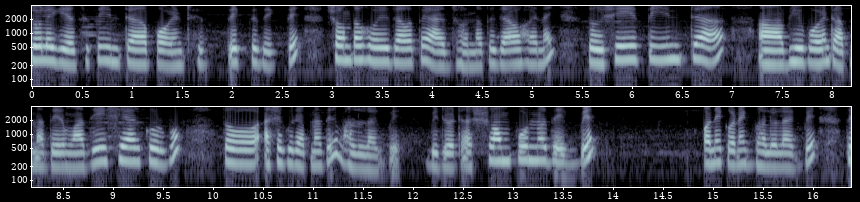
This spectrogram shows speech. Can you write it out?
চলে গিয়েছে তিনটা পয়েন্ট দেখতে দেখতে। সন্ধ্যা হয়ে যাওয়াতে আর ঝর্ণাতে যাওয়া হয় নাই। তো সেই তিনটা ভিউ পয়েন্ট আপনাদের মাঝে শেয়ার করব। তো আশা করি আপনাদের ভালো লাগবে। ভিডিওটা সম্পূর্ণ দেখবেন। অনেক অনেক ভালো লাগবে। তো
